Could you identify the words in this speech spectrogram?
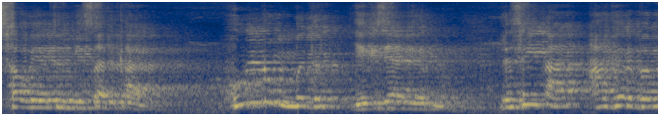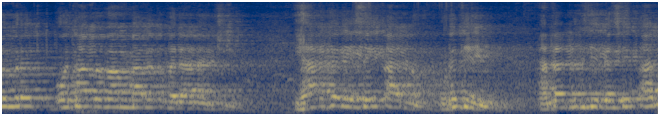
ሰው የትም ይጸድቃል። ሁሉም ምድር የእግዚአብሔር ነው። ለሰይጣን አገር በመምረጥ ቦታ በማማረጥ መዳን አንችልም። የሀገር የሰይጣን ነው። እውነት ነው። አንዳንድ ጊዜ ለሰይጣን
